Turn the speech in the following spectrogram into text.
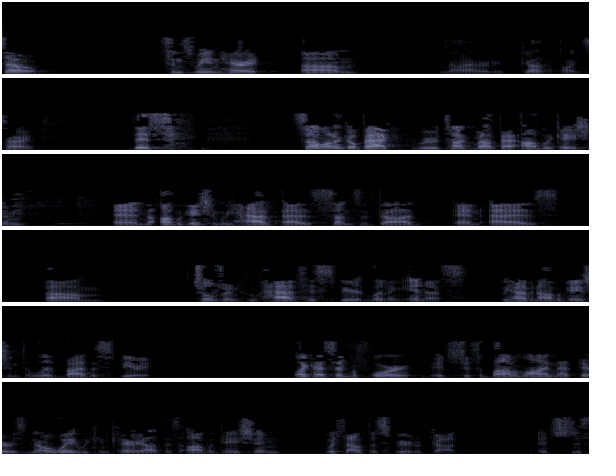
so, since we inherit, um, no, I already got the point. Sorry. This. So I want to go back. We were talking about that obligation and the obligation we have as sons of God and as um, children who have His Spirit living in us. We have an obligation to live by the Spirit. Like I said before, it's just a bottom line that there is no way we can carry out this obligation without the Spirit of God. It's just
